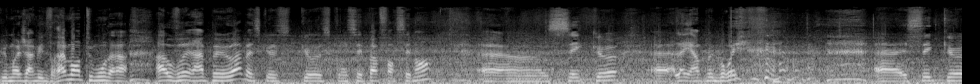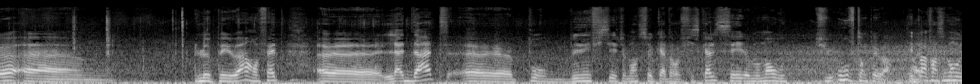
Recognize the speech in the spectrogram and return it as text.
donc moi j'invite vraiment tout le monde à, à ouvrir un PEA parce que ce que- ce qu'on ne sait pas forcément, euh, c'est que là il y a un peu de bruit, c'est que le PEA en fait, euh, la date euh, pour bénéficier justement de ce cadre fiscal, c'est le moment où tu ouvres ton PEA et Ouais. pas forcément où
